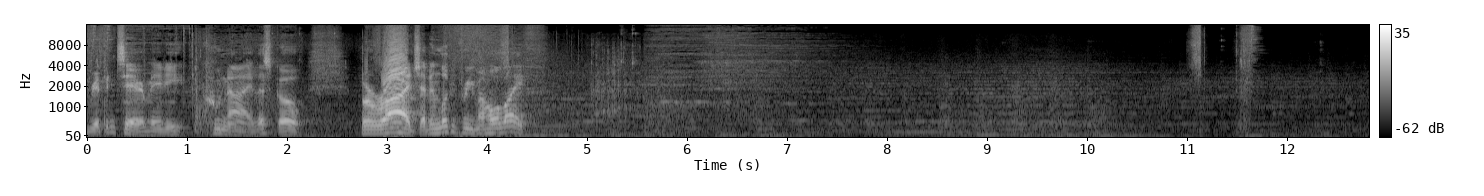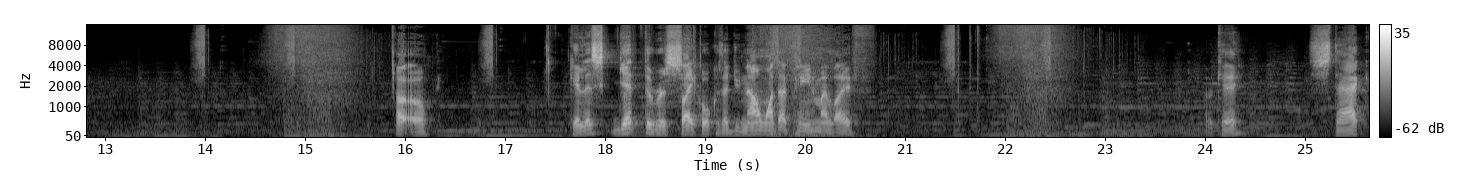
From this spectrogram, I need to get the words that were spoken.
Rip and tear, baby. Kunai, let's go. Barrage, I've been looking for you my whole life. Uh-oh. Okay, let's get the recycle, because I do not want that pain in my life. Okay. Stack.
